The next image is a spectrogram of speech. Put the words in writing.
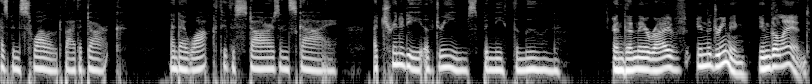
has been swallowed by the dark. And I walk through the stars and sky, a trinity of dreams beneath the moon. And then they arrive in the dreaming, in the land.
